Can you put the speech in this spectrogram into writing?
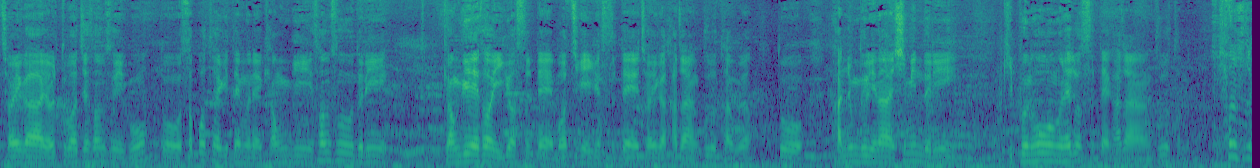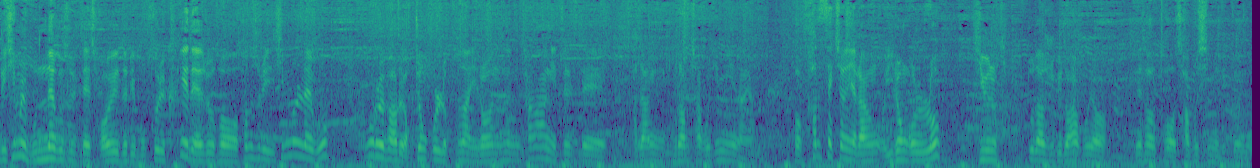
저희가 12번째 선수이고 또 서포터이기 때문에 경기 선수들이 경기에서 이겼을 때 멋지게 이겼을 때 저희가 가장 뿌듯하고요. 또 관중들이나 시민들이 깊은 호응을 해줬을 때 가장 뿌듯합니다. 선수들이 힘을 못 내고 있을 때 저희들이 목소리를 크게 내줘서 선수들이 힘을 내고 골을 바로 역전골 넣거나 이런 상황이 있을 때 가장 보람차고 힘이 나요. 더 카드 섹션이랑 이런 걸로 기운을 돋아주기도 하고요. 그래서 더 자부심이 느껴져요.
